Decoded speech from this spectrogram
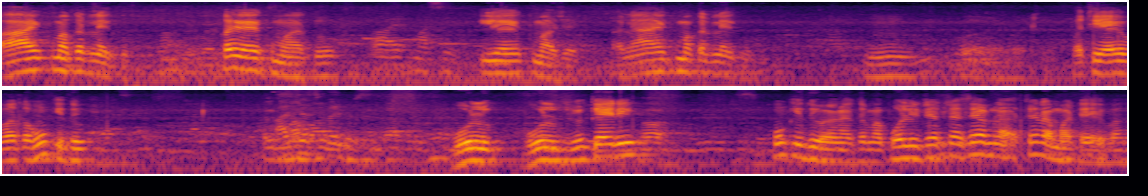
આ એકમાં કરી નાખ્યું કઈ એકમાં હતું? આ એક માં છે એ એકમાં છે. અને આ એકમાં કરી નાખ્યું પછી આવ્યા તો શું કીધું? ભૂલ ભૂલ સ્વીકારી? શું કીધું એને તમે પોલીસ સ્ટેશન છે એમના શેના માટે આવ્યા?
